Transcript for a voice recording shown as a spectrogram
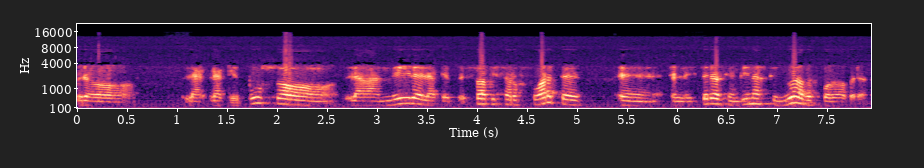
pero la, la que puso la bandera y la que empezó a pisar fuerte eh, en la historia argentina, sin duda que fue Perón.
